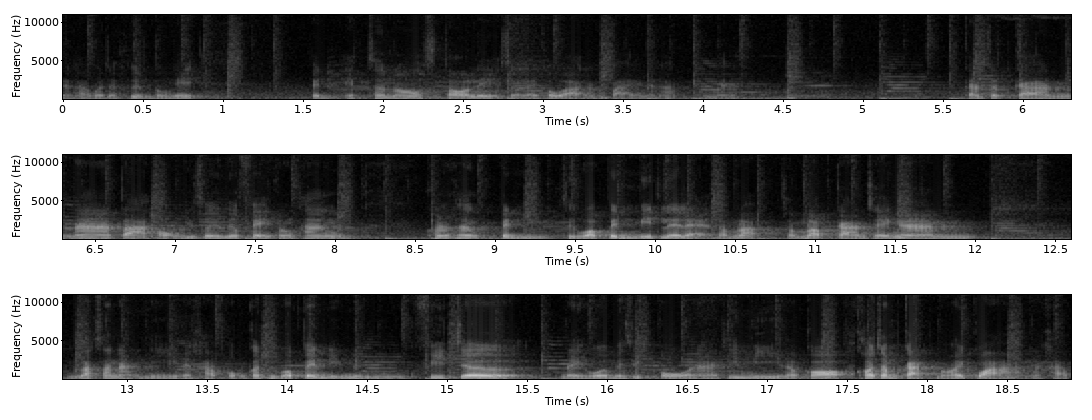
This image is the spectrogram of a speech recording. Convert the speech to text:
นะครับ ก็จะขึ้นตรงนี้เป็น external storage อะไรก็ว่ากันไปนะครับเห็นไหมการจัดการหน้าตาของ user interface ค่อนข้างค่อนข้างเป็นถือว่าเป็นมิดเลยแหละสำหรับสำหรับการใช้งานลักษณะนี้นะครับผมก็ถือว่าเป็นอีกหนึ่งฟีเจอร์ใน Huawei Mate 10 Pro นะที่มีแล้วก็ข้อจำกัดน้อยกว่านะครับ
